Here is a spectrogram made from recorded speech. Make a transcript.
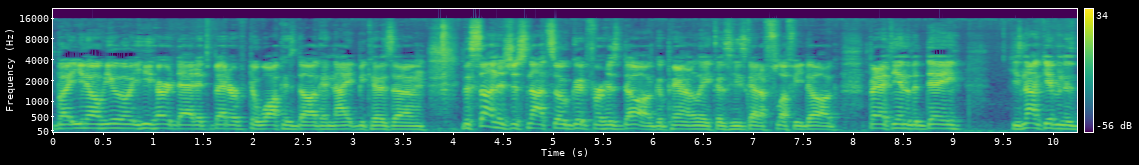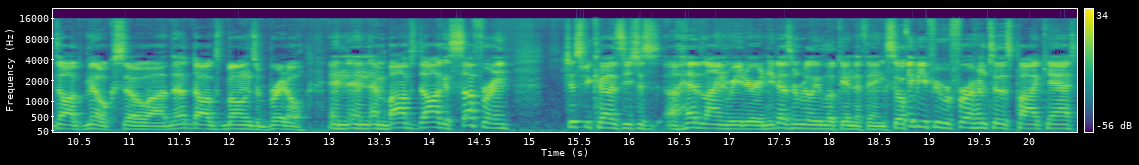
But you know, he, he heard that it's better to walk his dog at night because um, the sun is just not so good for his dog, apparently, because he's got a fluffy dog. But at the end of the day, he's not giving his dog milk, so uh, that dog's bones are brittle. And, and, and Bob's dog is suffering just because he's just a headline reader and he doesn't really look into things. So maybe if you refer him to this podcast,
